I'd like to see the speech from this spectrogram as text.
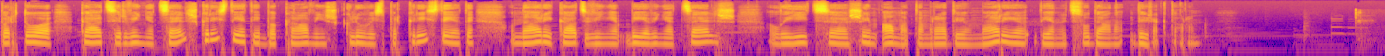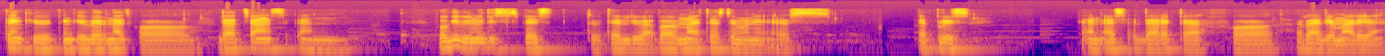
par to, kāds ir viņa ceļš kristietība, kā viņš kļuvis par kristieti, un arī kāds viņa, bija viņa ceļš līdz ā, šim amatam Radio Marija Dienvidu Sudāna direktoram. Thank you, thank you very much for that chance and for giving me this space to tell you about my testimony as a priest and as a director for Radio Maria.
